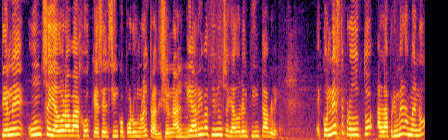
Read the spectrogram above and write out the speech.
tiene un sellador abajo, que es el 5x1, el tradicional, y arriba tiene un sellador entintable. Eh, Con este producto, a la primera mano,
